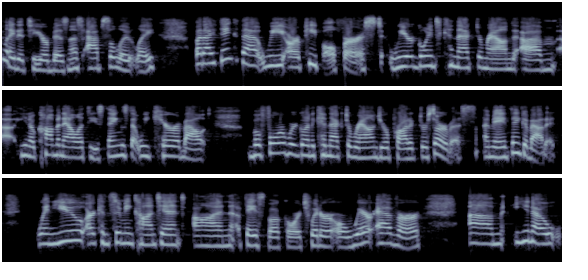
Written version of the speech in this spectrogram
related to your business, absolutely. But I think that we are people first. We are going to connect around, um, uh, you know, commonalities, things that we care about before we're going to connect around your product or service. I mean, think about it. When you are consuming content on Facebook or Twitter or wherever, um, you know,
